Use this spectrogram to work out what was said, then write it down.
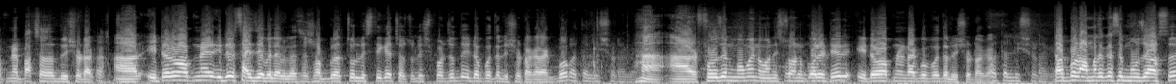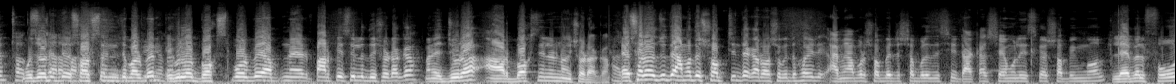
আপনার পাঁচ হাজার দুইশো টাকা আচ্ছা। আর এটারও আপনার এটার সাইজ অ্যাভেলেবল আছে। সবগুলো চল্লিশ থেকে চল্লিশ পর্যন্ত এটা পঁয়তাল্লিশশো টাকা রাখব। 4500 টাকা। হ্যাঁ আর ফ্রোজেন মোমেন্ট ওয়ান স্টোন কোয়ালিটির এটাও আপনার রাখব পঁয়তাল্লিশশো টাকা। 4500 টাকা। তারপর আমাদের কাছে মোজা আছে। মোজা নিতে সক্স নিতে পারবেন। এগুলোর বক্স পড়বে আপনার পার পিস হলো দুশো টাকা। মানে জোড়া আর বক্স নিলে নয়শো টাকা। আচ্ছা। এছাড়াও যদি আমাদের সব চিন্তা কারও অসুবিধা হয় আমি আবার সব এড্রেসটা বলে দিচ্ছি। Dhaka Shyamoli square shopping mall level four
